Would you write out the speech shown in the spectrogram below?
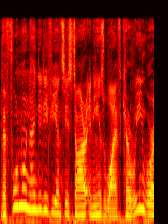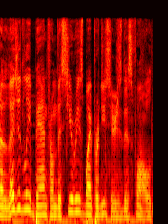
The former 90 Day Fiancé star and his wife Karine were allegedly banned from the series by producers this fall.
